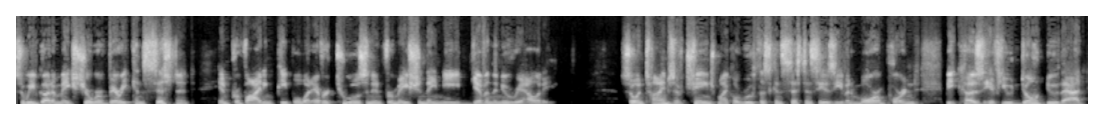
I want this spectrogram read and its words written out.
So we've got to make sure we're very consistent in providing people whatever tools and information they need given the new reality. So, in times of change, Michael, ruthless consistency is even more important because if you don't do that,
